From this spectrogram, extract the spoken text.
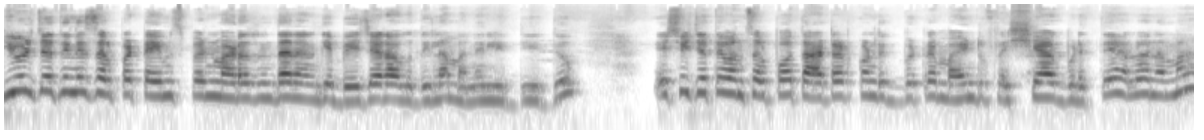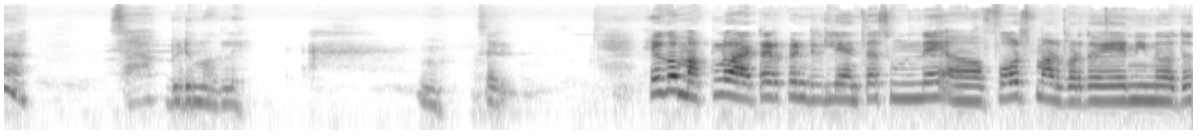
ಇವಳ ಜೊತೆನೇ ಸ್ವಲ್ಪ ಟೈಮ್ ಸ್ಪೆಂಡ್ ಮಾಡೋದ್ರಿಂದ ನನಗೆ ಬೇಜಾರಾಗೋದಿಲ್ಲ ಮನೇಲಿ ಇದ್ದಿದ್ದು. ಯಶಿ ಜೊತೆ ಒಂದು ಸ್ವಲ್ಪ ಹೊತ್ತು ಆಟ ಆಡ್ಕೊಂಡು ಇದ್ಬಿಟ್ರೆ ಮೈಂಡ್ ಫ್ರೆಶ್ ಆಗಿಬಿಡುತ್ತೆ ಅಲ್ವಾ ನಮ್ಮ? ಸಾಕು ಬಿಡು ಮಗಳೇ. ಹ್ಞೂ ಸರಿ. ಹೇಗೋ ಮಕ್ಕಳು ಆಟ ಆಡ್ಕೊಂಡಿರಲಿ ಅಂತ ಸುಮ್ಮನೆ ಫೋರ್ಸ್ ಮಾಡಬಾರ್ದು. ಏ ನೀನು ಅದು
